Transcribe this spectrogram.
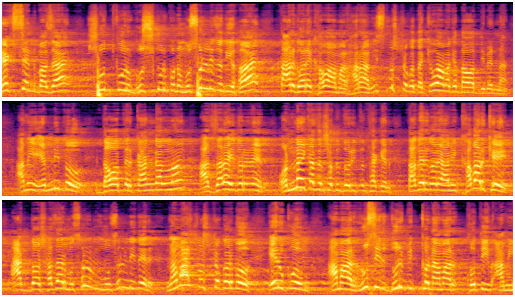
ডেক্সেট বাজায়, সুদকুর ঘুসকুর কোনো মুসল্লি যদি হয়, তার ঘরে খাওয়া আমার হারাম। স্পষ্ট কথা, কেউ আমাকে দাওয়াত দিবেন না। আমি এমনি তো দাওয়াতের কাঙ্গাল নয়, আর যারা এই ধরনের অন্যায় কাজের সাথে জড়িত থাকেন, তাদের ঘরে আমি খাবার খেয়ে আট, দশ হাজার মুসল, মুসল্লিদের নামাজ নষ্ট করব, এরকম আমার রুচির দুর্ভিক্ষ না, আমার ক্ষতি আমি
